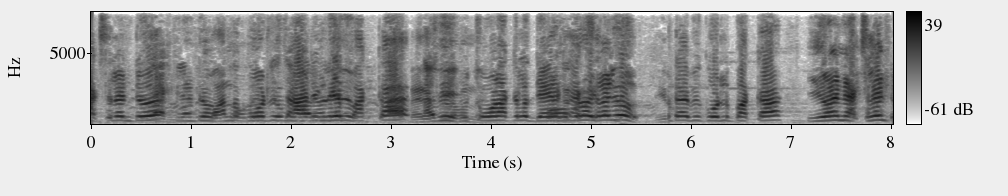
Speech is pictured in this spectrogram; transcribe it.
ఎక్సలెంట్ వంద కోట్లు స్టార్టింగ్ పక్క. అది చూడక్కలు ఎక్సలెంట్ యాభై కోట్లు పక్క. హీరోయిన్ ఎక్సలెంట్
